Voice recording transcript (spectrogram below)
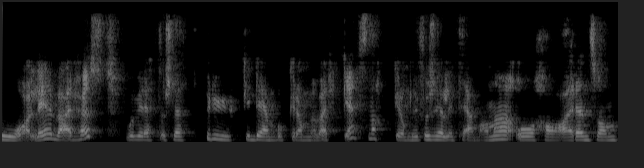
årlig hver høst. Hvor vi rett og slett bruker D-Book-rammeverket, snakker om de forskjellige temaene og har en sånn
